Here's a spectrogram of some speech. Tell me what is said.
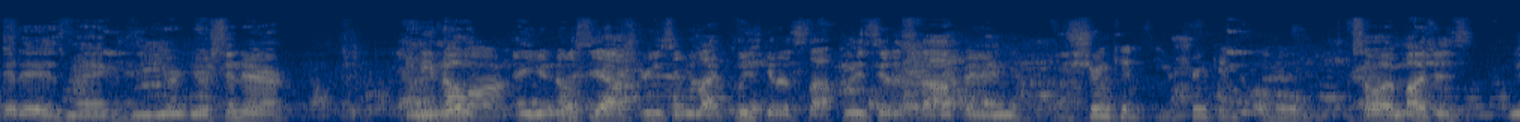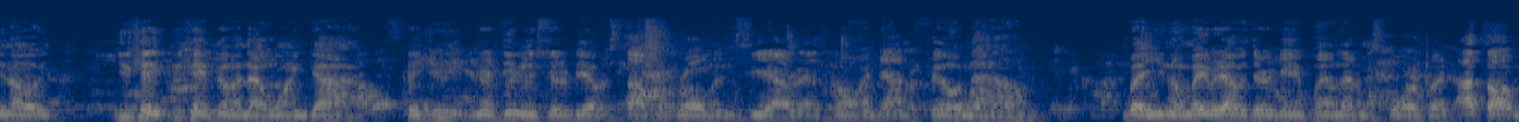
it is, man. 'cause you're you're sitting there. And you know, and you know Seattle Streets, and you're like, please get a stop, please get a stop, and You shrink in, You shrink into a hole. so as much as you know, you can't you can't pin on that one guy because you your defense should be able to stop a rolling Seattle that's going down the field now. But you know maybe that was their game plan, let them score. But I thought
